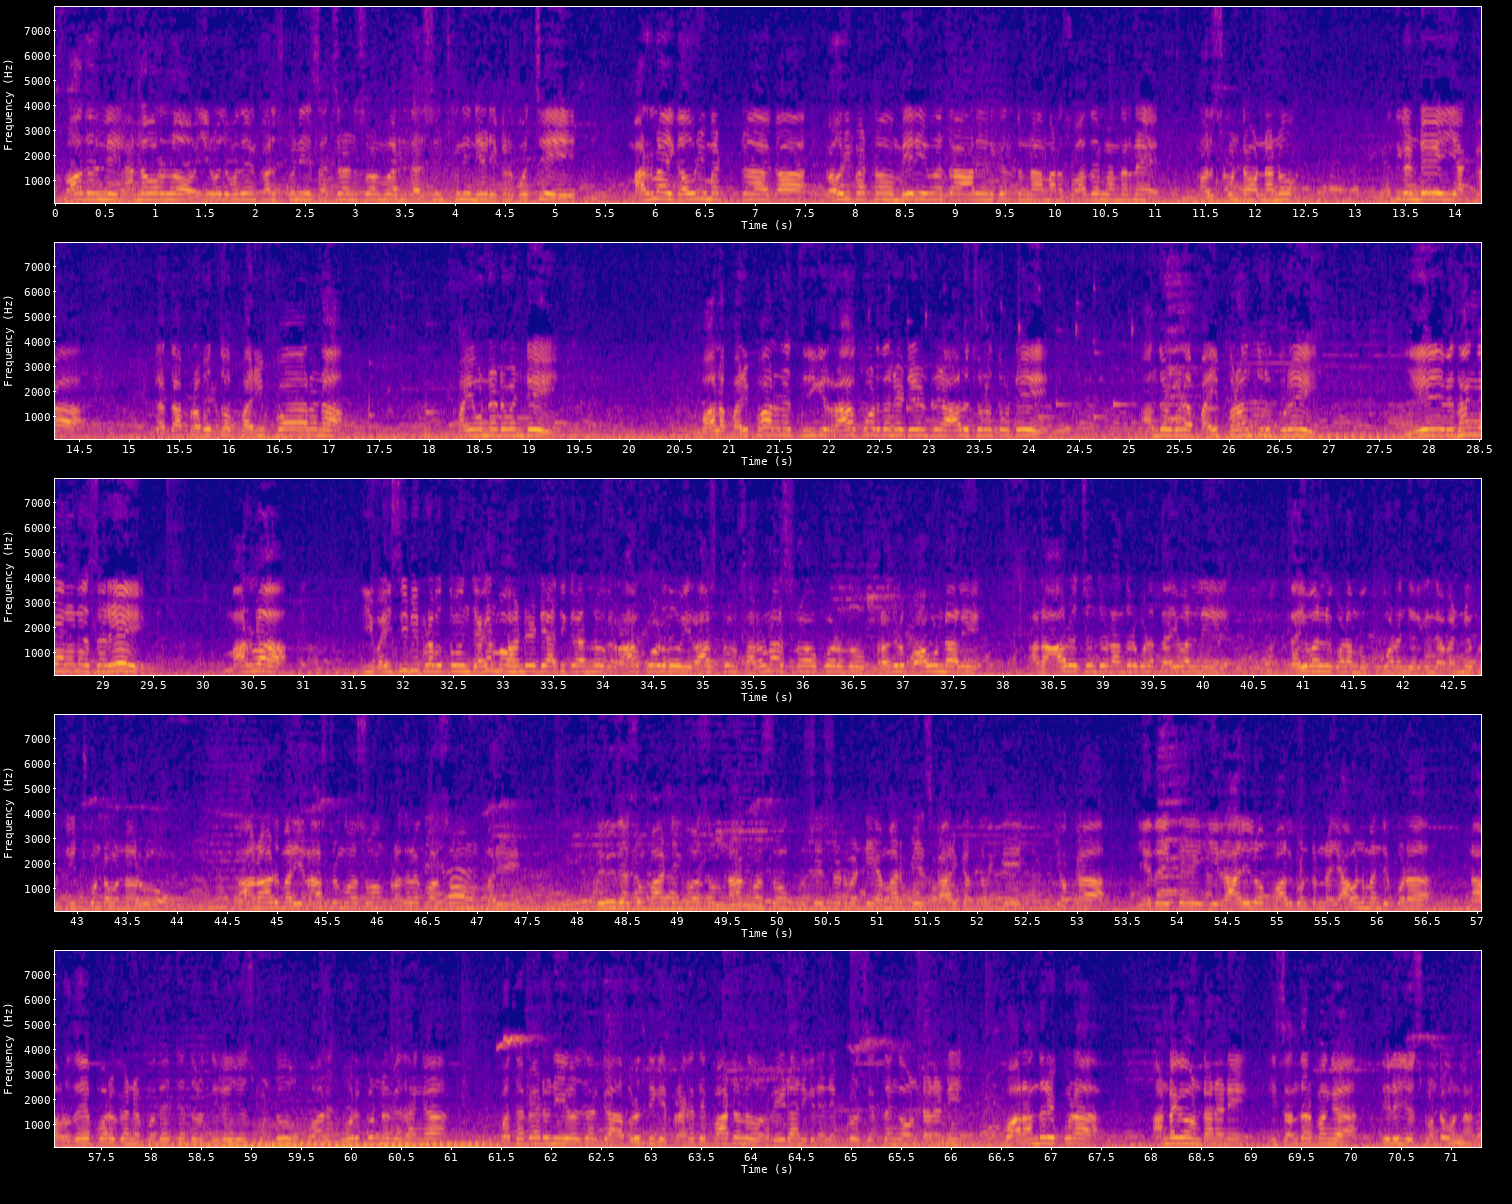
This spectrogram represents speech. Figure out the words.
సోదరుని అన్నవరంలో ఈ రోజు ఉదయం కలుసుకుని సత్యనారాయణ స్వామి వారిని దర్శించుకుని నేడు ఇక్కడికి వచ్చి మరలా ఈ గౌరీమఠ గౌరీపట్నం మేరీమాత ఆలయానికి వెళ్తున్న మన సోదరులందరినీ కలుసుకుంటా ఉన్నాను. ఎందుకంటే ఈ యొక్క గత ప్రభుత్వ పరిపాలన పై ఉన్నటువంటి వాళ్ళ పరిపాలన తిరిగి రాకూడదనేటువంటి ఆలోచనతోటి అందరూ కూడా భయభ్రాంతులు గురై ఏ విధంగానైనా సరే మరలా ఈ వైసీపీ ప్రభుత్వం జగన్మోహన్ రెడ్డి అధికారంలోకి రాకూడదు ఈ రాష్ట్రం సర్వనాశనం అవ్వకూడదు ప్రజలు బాగుండాలి అన్న ఆలోచనతో అందరూ కూడా దైవాల్ని దైవాల్ని కూడా మొక్కుకోవడం జరిగింది. అవన్నీ ఇప్పుడు తీర్చుకుంటూ ఉన్నారు. ఆనాడు మరి రాష్ట్రం కోసం ప్రజల కోసం మరి తెలుగుదేశం పార్టీ కోసం నా కోసం కృషి చేసినటువంటి ఎంఆర్పిఎస్ కార్యకర్తలకి ఈ యొక్క ఏదైతే ఈ ర్యాలీలో పాల్గొంటున్న యావన్ మంది కూడా నా హృదయపూర్వకమైన కృతజ్ఞతలు తెలియజేసుకుంటూ వారు కోరుకున్న విధంగా కొత్తపేట నియోజకవర్గ అభివృద్ధికి ప్రగతి బాటలు వేయడానికి నేను ఎప్పుడూ సిద్ధంగా ఉంటానని వారందరికీ కూడా అండగా ఉంటానని ఈ సందర్భంగా తెలియజేసుకుంటూ ఉన్నాను.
